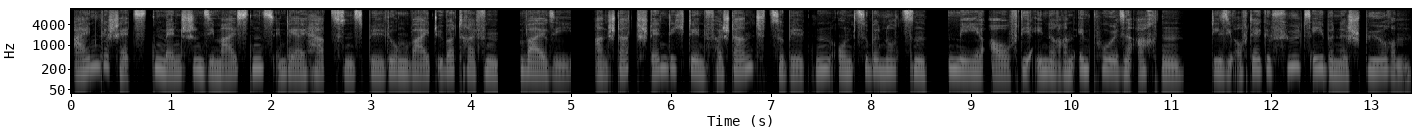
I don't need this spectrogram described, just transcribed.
eingeschätzten Menschen sie meistens in der Herzensbildung weit übertreffen, weil sie, anstatt ständig den Verstand zu bilden und zu benutzen, mehr auf die inneren Impulse achten, die sie auf der Gefühlsebene spüren.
